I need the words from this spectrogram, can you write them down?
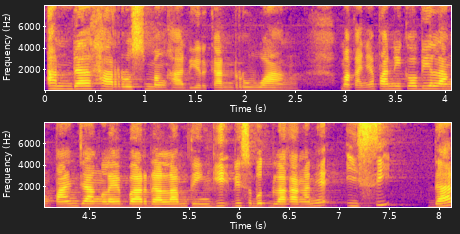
Anda harus menghadirkan ruang Makanya Paniko bilang panjang, lebar, dalam, tinggi disebut belakangannya isi dan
